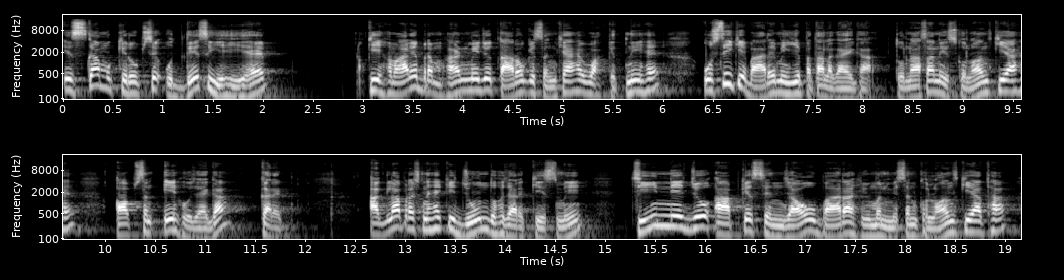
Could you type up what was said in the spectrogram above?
इसका मुख्य रूप से उद्देश्य यही है कि हमारे ब्रह्मांड में जो तारों की संख्या है, वह कितनी है, उसी के बारे में ये पता लगाएगा। तो नासा ने इसको लॉन्च किया है। ऑप्शन ए हो जाएगा करेक्ट अगला प्रश्न है कि जून 2021 में चीन ने जो आपके सेंजाओ 12 ह्यूमन मिशन को लॉन्च किया था,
